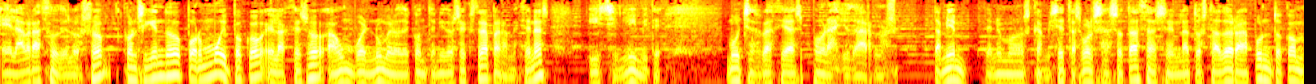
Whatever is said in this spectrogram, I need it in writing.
el abrazo del oso, consiguiendo por muy poco el acceso a un buen número de contenidos extra para mecenas y sin límite. Muchas gracias por ayudarnos. También tenemos camisetas, bolsas o tazas en latostadora.com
